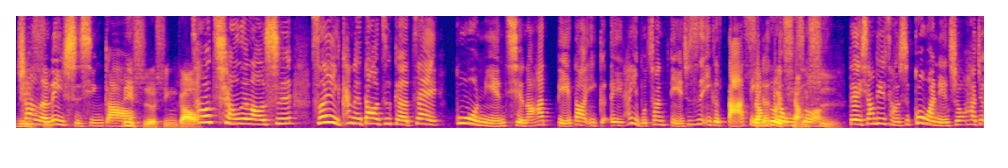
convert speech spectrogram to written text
创了历史新高，历史的新高，超强的老师，所以看得到这个在过年前呢，它跌到一个，哎，它也不算跌，就是一个打底的动作，对，相对强势。过完年之后，它就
